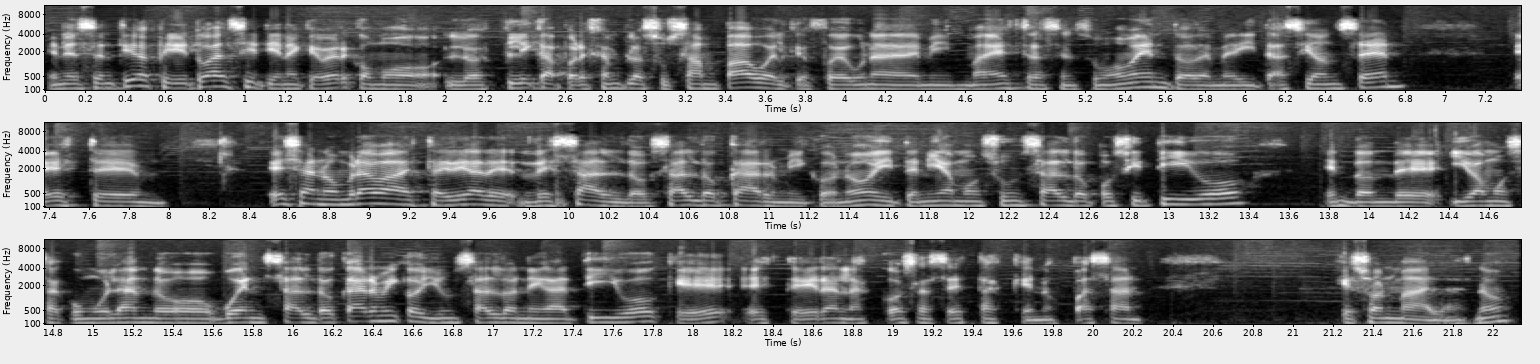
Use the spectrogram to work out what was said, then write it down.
en el sentido espiritual sí tiene que ver como lo explica, por ejemplo, Susan Powell, que fue una de mis maestras en su momento de meditación zen. Este, ella nombraba esta idea de, saldo, saldo kármico, ¿no? Y teníamos un saldo positivo en donde íbamos acumulando buen saldo kármico y un saldo negativo que este, eran las cosas estas que nos pasan que son malas, ¿no?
